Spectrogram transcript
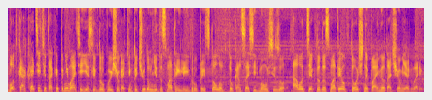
Вот как хотите, так и понимайте, если вдруг вы еще каким-то чудом не досмотрели «Игру престолов» до конца седьмого сезона. А вот те, кто досмотрел, точно поймет, о чем я говорю.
